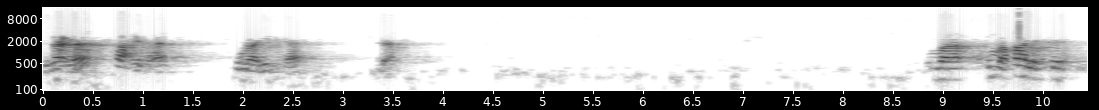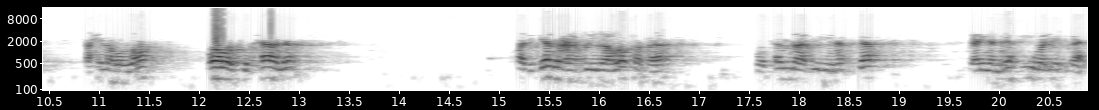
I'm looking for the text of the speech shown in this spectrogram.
بمعنى صاحبها ومالكها نعم. ثم ثم قال الشيخ رحمه الله وهو سبحانه قد جمع فيما وصف وسمى به نفسه بين النفي والإثبات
